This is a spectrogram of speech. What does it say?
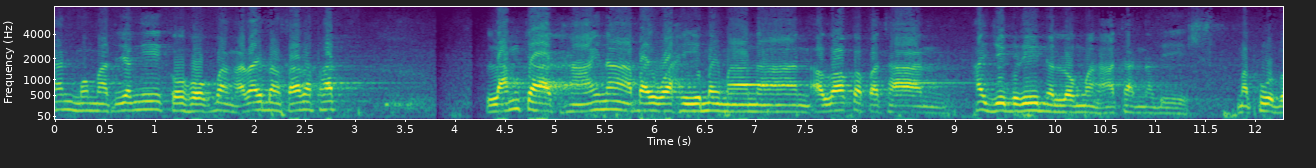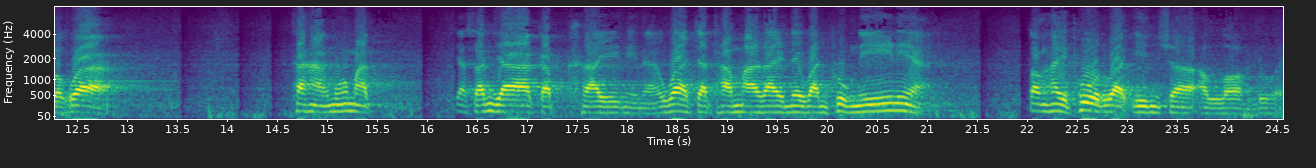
งั้นมุฮัมมัดอย่างนี้โกหกบ้างอะไรบ้างสารพัดหลังจากหายหน้าไปวาฮีไม่มานานอัลลอฮ์ก็ประทาน ให้ยิบรีนลงมาหาท่านนาบี มาพูดบอกว่า ถ้าหากมุฮัมมัดจะสัญญากับใครนี่นะว่าจะทำอะไรในวันพรุ่งนี้เนี่ย ต้องให้พูดว่า อินชาอัลลอฮ์ด้วย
